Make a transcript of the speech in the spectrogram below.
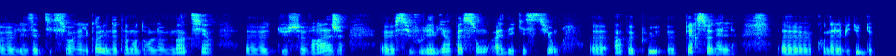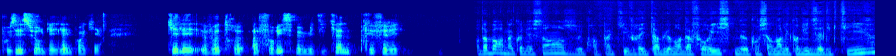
les addictions à l'alcool et notamment dans le maintien du sevrage. Euh, si vous voulez bien, passons à des questions euh, un peu plus euh, personnelles qu'on a l'habitude de poser sur guideline.care. Quel est votre aphorisme médical préféré? D'abord, à ma connaissance, je ne crois pas qu'il y ait véritablement d'aphorisme concernant les conduites addictives.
